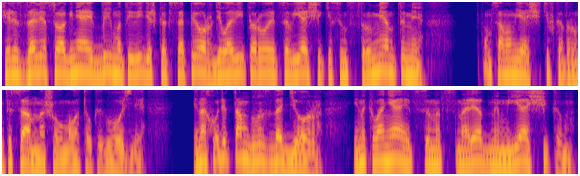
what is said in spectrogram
Через завесу огня и дыма ты видишь, как сапер деловито роется в ящике с инструментами, в том самом ящике, в котором ты сам нашел молоток и гвозди, и находит там гвоздодер, и наклоняется над снарядным ящиком,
